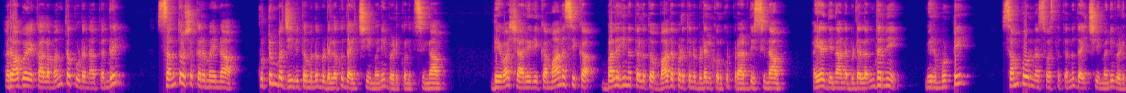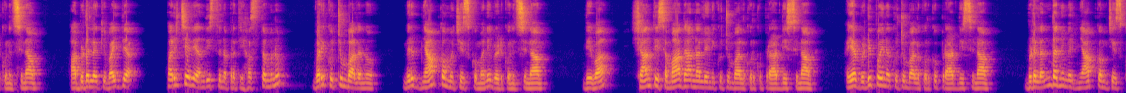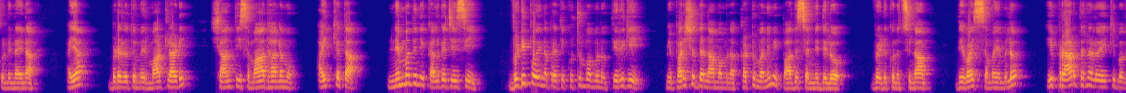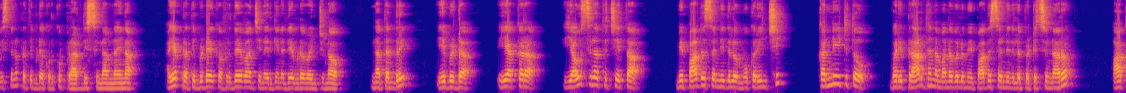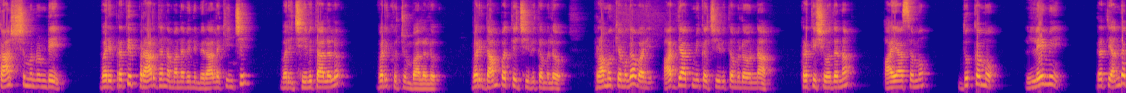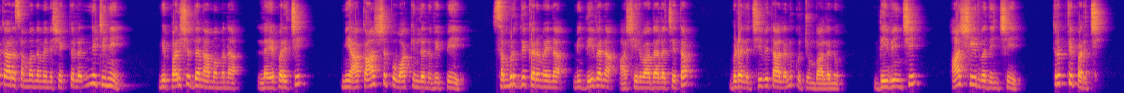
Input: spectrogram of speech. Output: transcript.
రాబోయే కాలమంతా కూడా నా తండ్రి సంతోషకరమైన కుటుంబ జీవితమును బిడ్డలకు దయచేయమని వేడుకొనిచున్నాం. దేవా శారీరక మానసిక బలహీనతలతో బాధపడుతున్న బిడ్డల కొరకు ప్రార్థిస్తున్నాం. అయ్యా దినాన బిడ్డలందరినీ మీరు ముట్టి సంపూర్ణ స్వస్థతను దయచేయమని వేడుకొనిచ్చినాం ఆ బిడ్డలకి వైద్య పరిచర్య అందిస్తున్న ప్రతి హస్తమును వారి కుటుంబాలను మీరు జ్ఞాపకము చేసుకోమని వేడుకొనిచ్చినాం దేవా శాంతి సమాధానాలు లేని కుటుంబాల కొరకు ప్రార్థిస్తున్నాం. అయ్యా విడిపోయిన కుటుంబాల కొరకు ప్రార్థిస్తున్నాం. బిడలందరినీ మీరు జ్ఞాపకం చేసుకోండి నైనా అయ్యా బిడలతో మీరు మాట్లాడి శాంతి సమాధానము ఐక్యత నెమ్మదిని కలగజేసి విడిపోయిన ప్రతి కుటుంబమును తిరిగి మీ పరిశుద్ధ నామమున కట్టుమని మీ పాద సన్నిధిలో వేడుకొనుచున్నాం. దివాయి సమయంలో ఈ ప్రార్థనలో ఏకీభవిస్తున్న ప్రతి బిడ్డ కొరకు ప్రార్థిస్తున్నాం నాయన. అయ్యా ప్రతి బిడ్డ యొక్క హృదయవాంచి నెరిగిన దేవుడు వింటున్నావు నా తండ్రి ఏ బిడ్డ ఈ అక్కర ఈ అవసరత చేత మీ పాద సన్నిధిలో మోకరించి కన్నీటితో వారి ప్రార్థన మనవులు మీ పాద సన్నిధిలో పెట్టుచున్నారో ఆకాశము నుండి వారి ప్రతి ప్రార్థన మనవిని మీరు ఆలకించి వారి జీవితాలలో వారి కుటుంబాలలో వారి దాంపత్య జీవితంలో ప్రాముఖ్యముగా వారి ఆధ్యాత్మిక జీవితంలో ఉన్న ప్రతిశోధన ఆయాసము దుఃఖము లేమి ప్రతి అంధకార సంబంధమైన శక్తులన్నిటినీ మీ పరిశుద్ధ నామమున లయపరిచి మీ ఆకాశపు వాక్యంలను విప్పి సమృద్ధికరమైన మీ దీవెన ఆశీర్వాదాల చేత బిడల జీవితాలను కుటుంబాలను దీవించి ఆశీర్వదించి తృప్తిపరిచి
